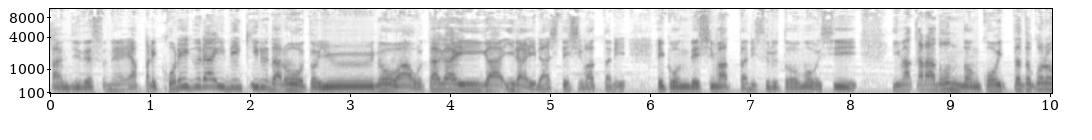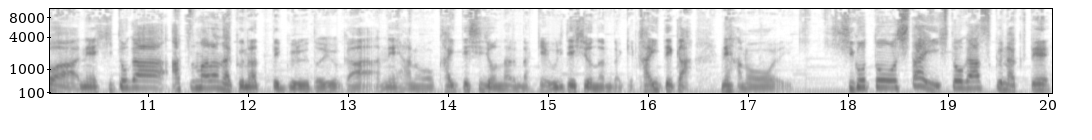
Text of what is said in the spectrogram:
感じですね。やっぱりこれぐらいできるだろうというのは、お互いがイライラしてしまったり、凹んでしまったりすると思うし、今からどんどんこういったところはね、人が集まらなくなってくるというか、ね、あの、買い手市場になるんだっけ売り手市場になるんだっけ買い手か。ね、あの、仕事をしたい人が少なくて、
